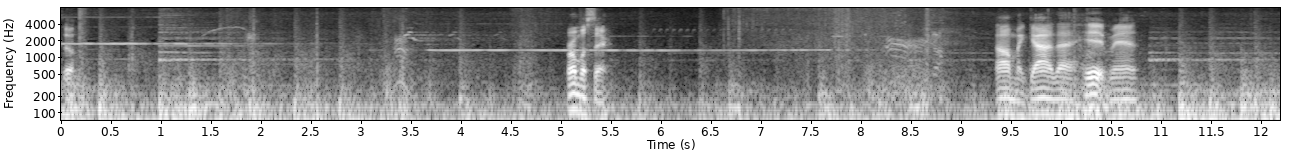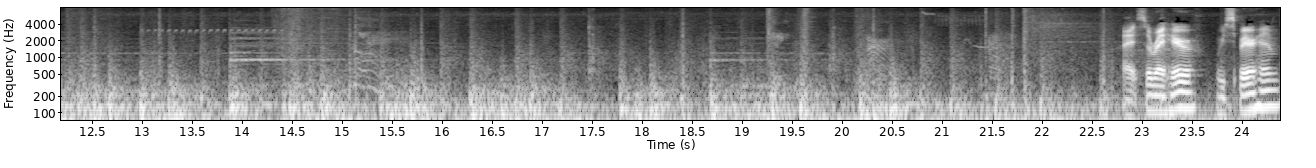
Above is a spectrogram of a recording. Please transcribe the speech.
So. We're almost there. Oh my god, that hit, man. Alright, so right here, we spare him.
